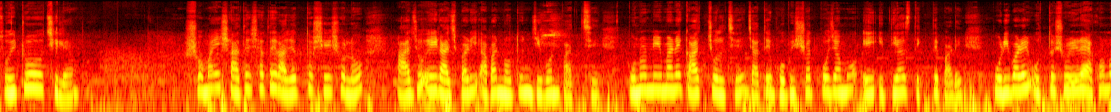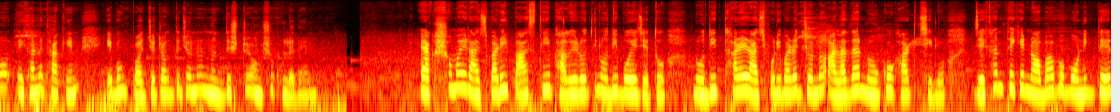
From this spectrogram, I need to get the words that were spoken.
সুইটও ছিল। সময়ের সাথে সাথে রাজত্ব শেষ হলেও আজও এই রাজবাড়ি আবার নতুন জীবন পাচ্ছে। পুনর্নির্মাণে কাজ চলছে যাতে ভবিষ্যৎ প্রজন্ম এই ইতিহাস দেখতে পারে। পরিবারের উত্তরসূরিরা এখনও এখানে থাকেন এবং পর্যটকদের জন্য নির্দিষ্ট অংশ খুলে দেন। এক সময় রাজবাড়ির পাশ দিয়ে ভাগীরথী নদী বয়ে যেত। নদীর ধারে রাজপরিবারের জন্য আলাদা নৌকো ঘাট ছিল, যেখান থেকে নবাব ও বণিকদের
